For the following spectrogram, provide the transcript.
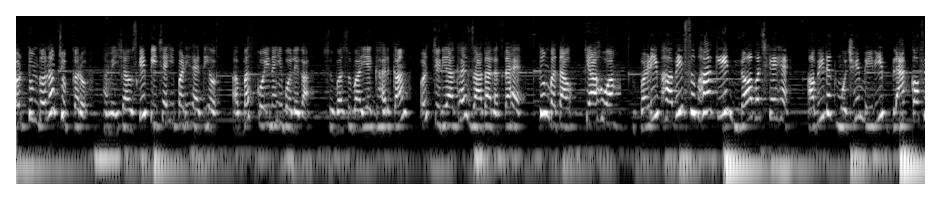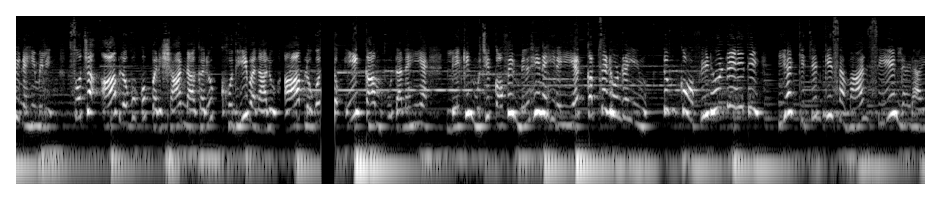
और तुम दोनों चुप करो। हमेशा उसके पीछे ही पड़ी रहती हो। अब बस कोई नहीं बोलेगा। सुबह सुबह ये घर कम और चिड़िया घर ज़्यादा लगता है। तुम बताओ, क्या हुआ? बड़ी भाभी सुबह के नौ बज गए हैं। अभी तक मुझे मेरी ब्लैक कॉफ़ी नहीं मिली। सोचा आप लोगों को परेशान ना करो, खुद ही बना लूँ। आप लोगों एक काम होता नहीं है, लेकिन मुझे कॉफ़ी मिल ही नहीं रही है। कब से ढूंढ रही हूँ? तुम कॉफ़ी ढूंढ रही थी या किचन के सामान से लड़ाई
